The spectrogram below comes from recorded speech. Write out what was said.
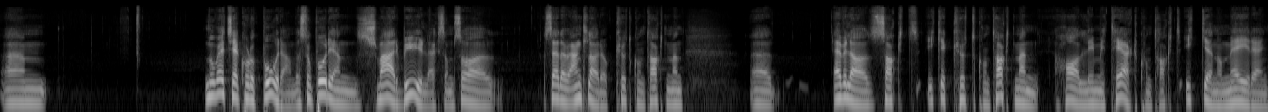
Um, nå vet ikke jeg hvor dere bor hen. Hvis dere bor i en svær by, liksom, så, så er det jo enklere å kutte kontakten, men uh, jeg ville ha sagt ikke kutt kontakt, men ha limitert kontakt. Ikke noe mer enn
